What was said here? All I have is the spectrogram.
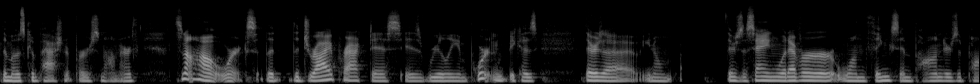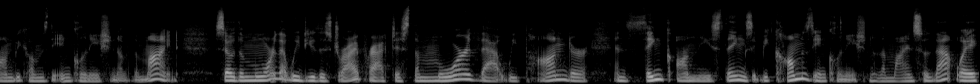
the most compassionate person on earth. It's not how it works. The the dry practice is really important because there's a you know there's a saying whatever one thinks and ponders upon becomes the inclination of the mind. So the more that we do this dry practice the more that we ponder and think on these things it becomes the inclination of the mind. So that way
